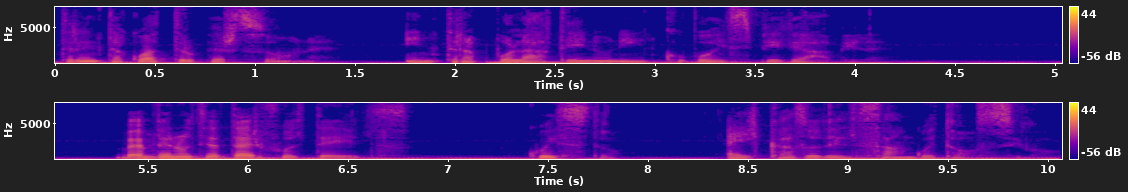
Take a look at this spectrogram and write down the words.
34 persone intrappolate in un incubo inspiegabile. Benvenuti a Direful Tales. Questo è il caso del sangue tossico.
